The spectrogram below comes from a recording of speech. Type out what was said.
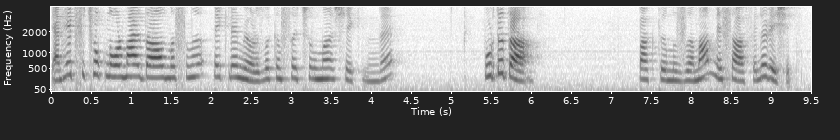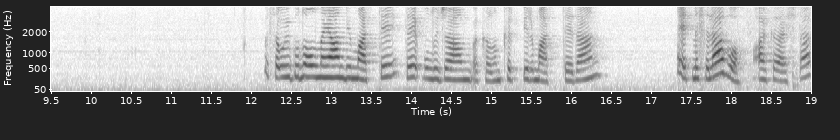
Yani hepsi çok normal dağılmasını beklemiyoruz. Bakın saçılma şeklinde. Burada da baktığımız zaman mesafeler eşit. Mesela uygun olmayan bir madde de bulacağım bakalım 41 maddeden. Evet mesela bu arkadaşlar.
